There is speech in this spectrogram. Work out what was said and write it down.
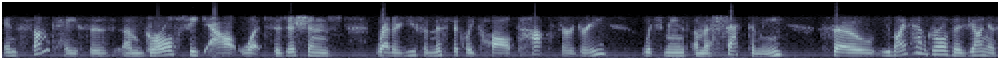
in some cases, um, girls seek out what physicians rather euphemistically call top surgery, which means a mastectomy. So you might have girls as young as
